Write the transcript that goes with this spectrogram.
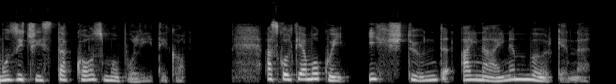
musicista cosmopolitico. Ascoltiamo qui Ich stünd ein einem Morgen.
